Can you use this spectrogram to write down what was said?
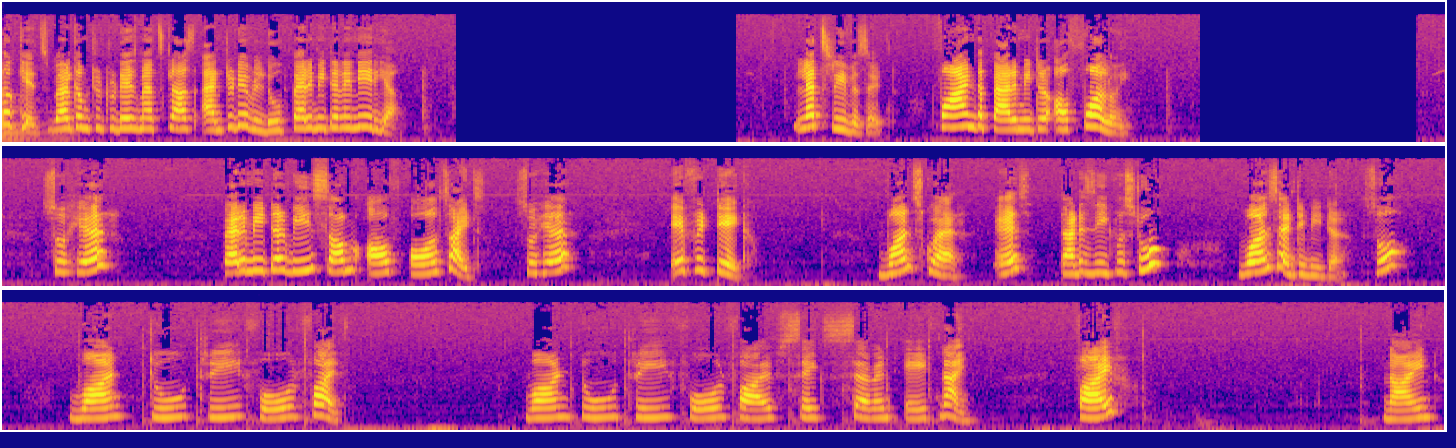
Hello kids, welcome to today's maths class and today we'll do perimeter and area. Let's revisit. Find the perimeter of following. So here perimeter means sum of all sides. So here if we take 1 square is that is equals to 1 centimeter. So 1, 2, 3, 4, 5. 1, 2, 3, 4, 5, 6, 7, 8, 9. 5, 9,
